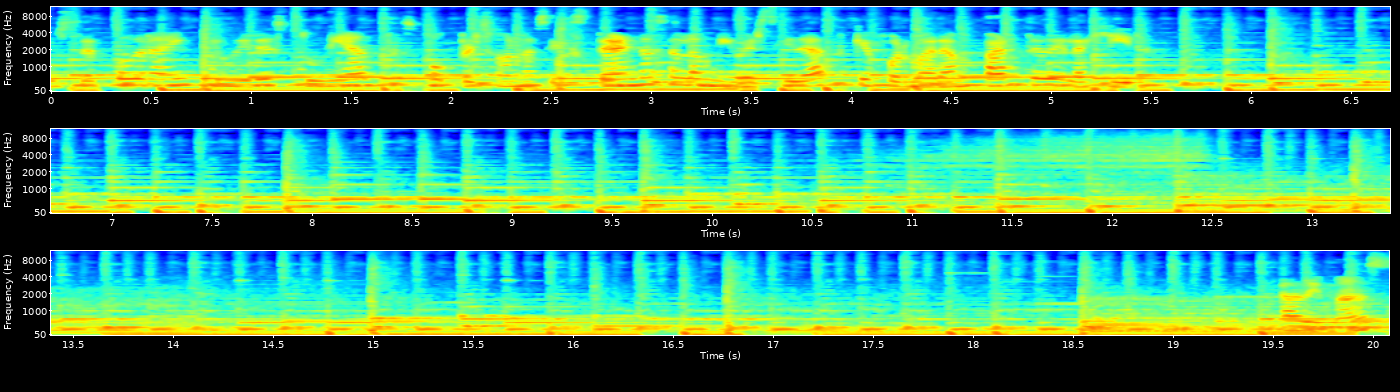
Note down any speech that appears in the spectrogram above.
usted podrá incluir estudiantes o personas externas a la universidad que formarán parte de la gira. Además,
